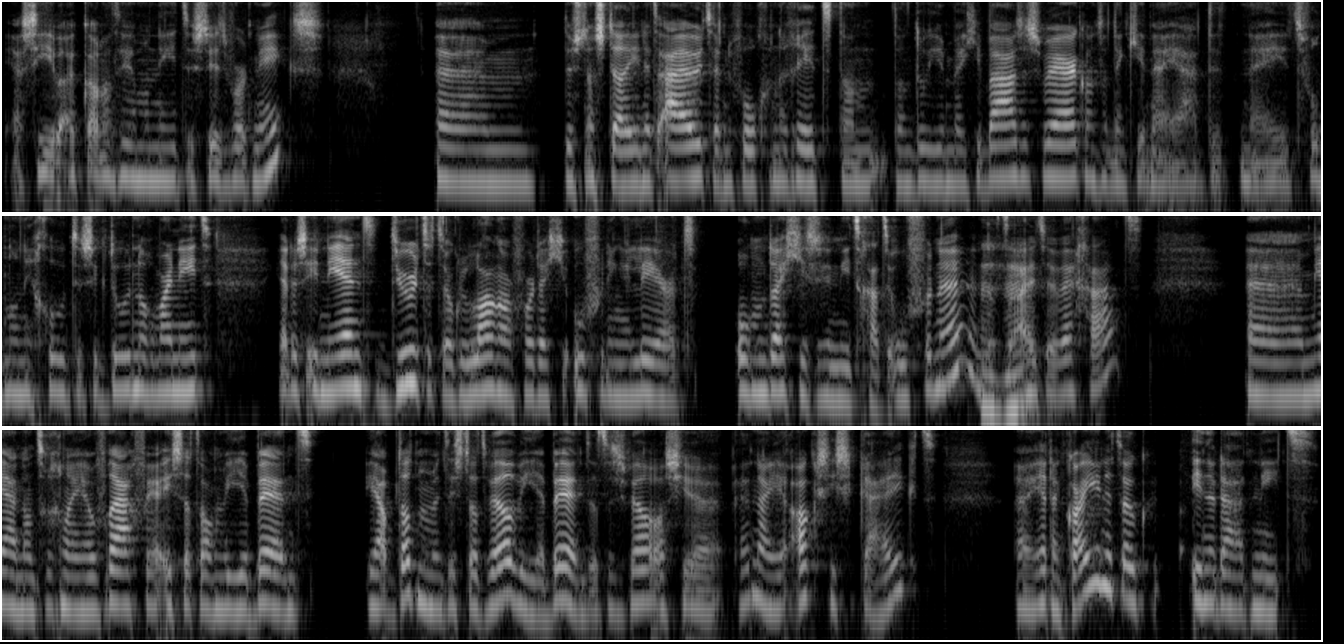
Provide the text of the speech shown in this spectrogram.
Ja, zie je, ik kan het helemaal niet. Dus dit wordt niks. Um, dus dan stel je het uit en de volgende rit, dan, dan doe je een beetje basiswerk. Want dan denk je: Nou ja, dit, nee, het voelt nog niet goed. Dus ik doe het nog maar niet. Ja, dus in die end duurt het ook langer voordat je oefeningen leert. Omdat je ze niet gaat oefenen en dat het mhm. uit de weg gaat. Um, ja, en dan terug naar jouw vraag: van, ja, is dat dan wie je bent? Ja, op dat moment is dat wel wie je bent. Dat is wel als je hè, naar je acties kijkt, uh, ja, dan kan je het ook inderdaad niet.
